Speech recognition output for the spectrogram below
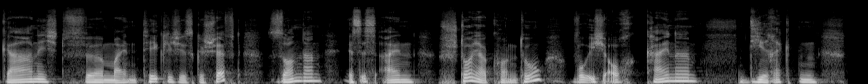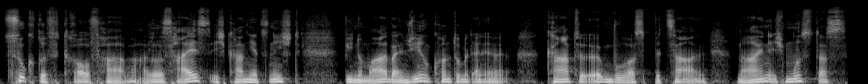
gar nicht für mein tägliches Geschäft, sondern es ist ein Steuerkonto, wo ich auch keine direkten Zugriff drauf habe. Also das heißt, ich kann jetzt nicht wie normal bei einem Girokonto mit einer Karte irgendwo was bezahlen. Nein, ich muss das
